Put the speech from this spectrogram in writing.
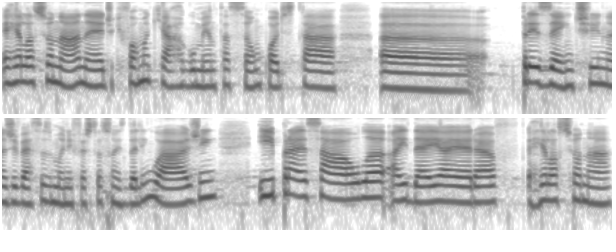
é relacionar né, de que forma que a argumentação pode estar uh, presente nas diversas manifestações da linguagem. E para essa aula, a ideia era relacionar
